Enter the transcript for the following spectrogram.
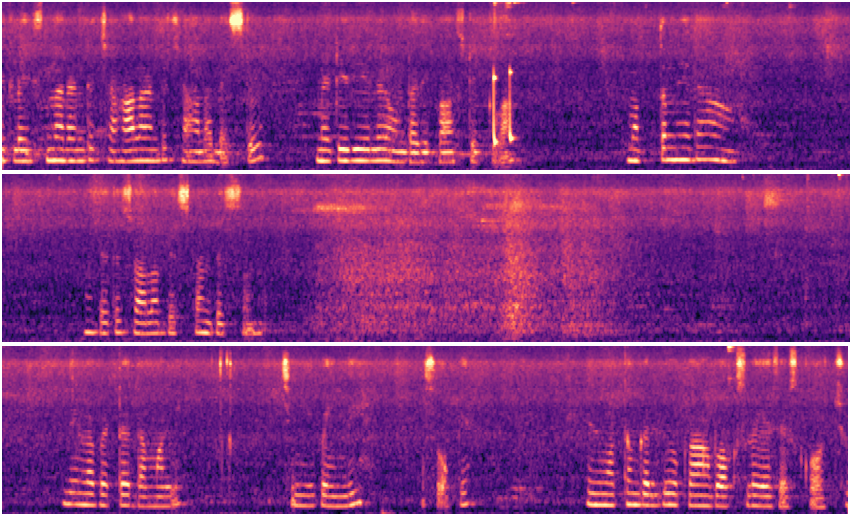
ఇట్లా ఇస్తున్నారంటే చాలా అంటే చాలా బెస్ట్. మెటీరియలే ఉంటుంది కాస్ట్ ఎక్కువ. మొత్తం మీద నాకైతే చాలా బెస్ట్ అనిపిస్తుంది. దీనిలో పెట్టేద్దాం మళ్ళీ. చినిగిపోయింది. సో ఓకే ఇది మొత్తం కలిపి ఒక బాక్స్లో వేసేసుకోవచ్చు.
